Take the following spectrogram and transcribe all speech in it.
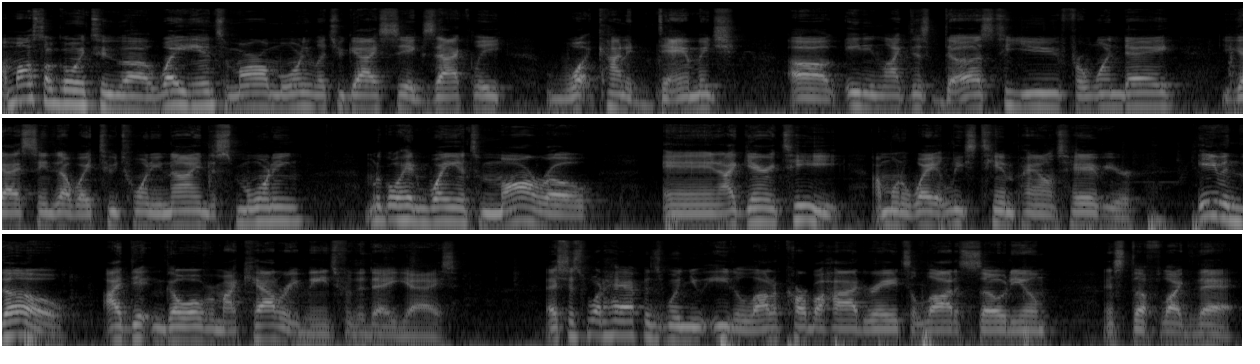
I'm also going to uh, weigh in tomorrow morning. Let you guys see exactly what kind of damage uh, eating like this does to you for one day. You guys seen that I weighed 229 this morning. I'm gonna go ahead and weigh in tomorrow, and I guarantee I'm to weigh at least 10 pounds heavier, even though I didn't go over my calorie means for the day, guys. That's just what happens when you eat a lot of carbohydrates, a lot of sodium, and stuff like that.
